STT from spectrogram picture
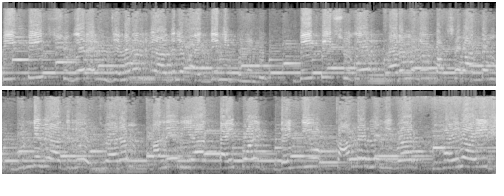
B P sugar and general వ్యాధుల వైద్య నిపుణులు. బీపీ షుగర్ నరములు పక్షవాతం గుండె వ్యాధులు జ్వరం మలేరియా టైఫాయిడ్ డెంగ్యూ కాలర్ల లివర్ థైరాయిడ్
